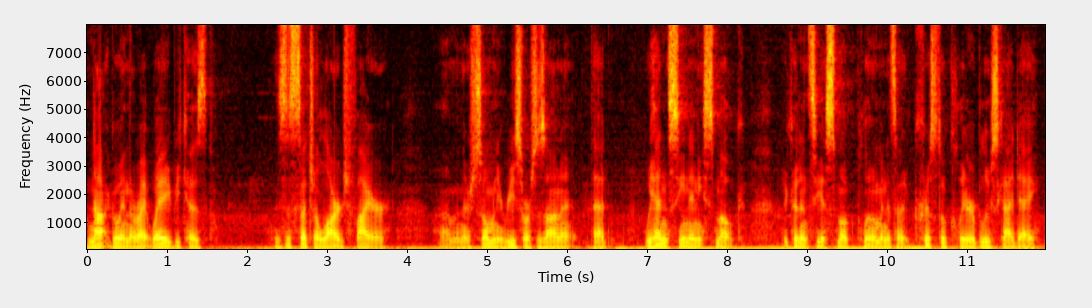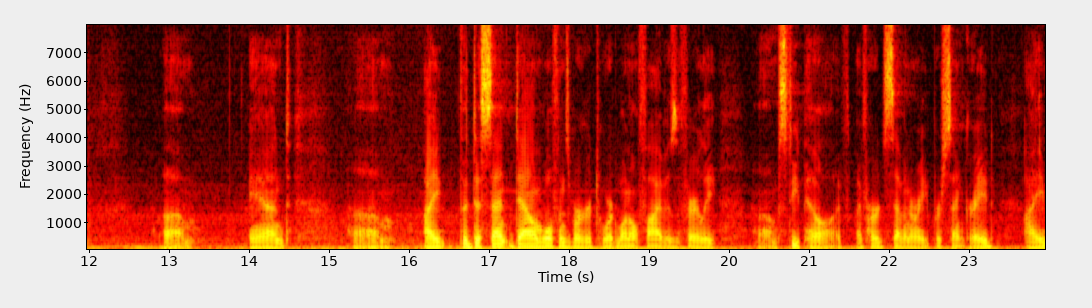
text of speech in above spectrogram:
not going the right way because this is such a large fire um, and there's so many resources on it that we hadn't seen any smoke. We couldn't see a smoke plume and it's a crystal clear blue sky day. Um, and um, I, the descent down Wolfensberger toward 105 is a fairly um, steep hill. I've, I've heard seven or eight percent grade. I,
